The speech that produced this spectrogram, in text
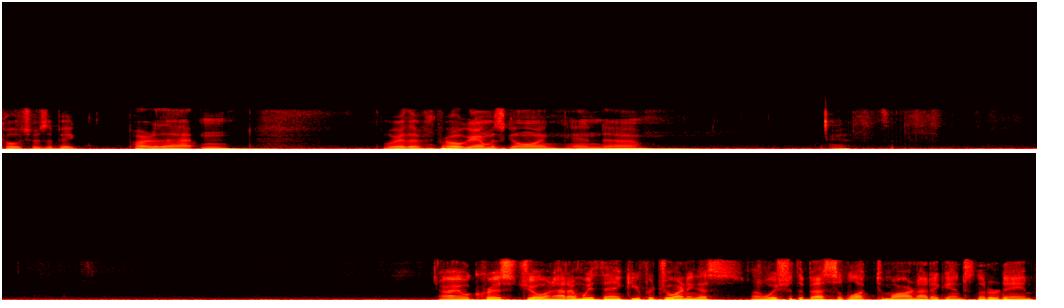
coach was a big part of that, and where the program was going. And um, yeah, All right, well, Chris, Joe, and Adam, we thank you for joining us. I wish you the best of luck tomorrow night against Notre Dame.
